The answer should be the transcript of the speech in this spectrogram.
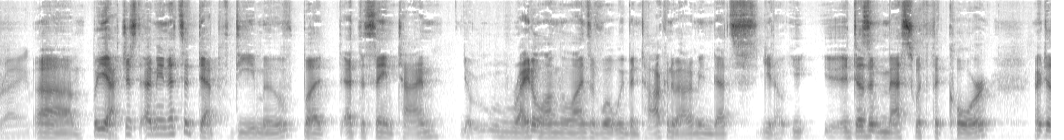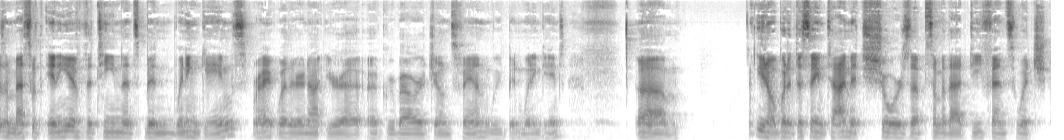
Right. Um, but yeah, just I mean, it's a depth D move, but at the same time, right along the lines of what we've been talking about. I mean, that's you know, you, it doesn't mess with the core. Right? Doesn't mess with any of the team that's been winning games, right? Whether or not you're a, a Grubauer Jones fan, we've been winning games. Um, you know, but at the same time, it shores up some of that defense, which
